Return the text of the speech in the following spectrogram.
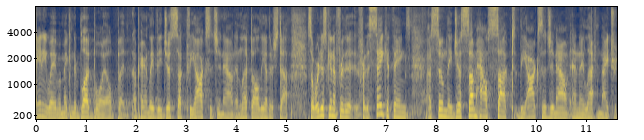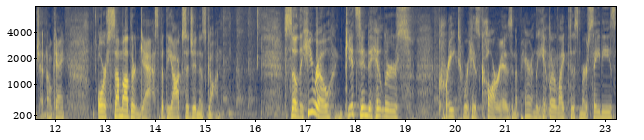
anyway by making their blood boil but apparently they just sucked the oxygen out and left all the other stuff so we're just gonna for the for the sake of things assume they just somehow sucked the oxygen out and they left nitrogen okay or some other gas but the oxygen is gone. So the hero gets into hitler's crate where his car is. And apparently, Hitler liked this Mercedes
